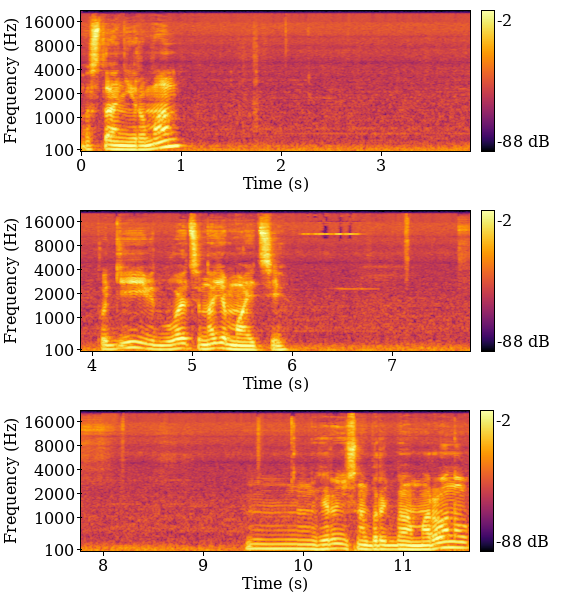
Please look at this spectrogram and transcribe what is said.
Останній роман. Події відбуваються на Ямайці. Героїчна боротьба Маронов,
